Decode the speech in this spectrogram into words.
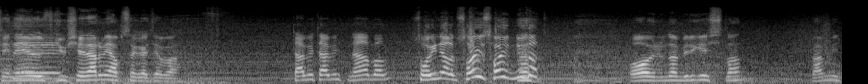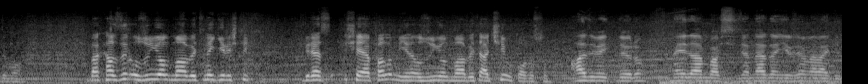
Seneye de. özgü bir şeyler mi yapsak acaba? Tabi tabi ne yapalım? Soyunalım. Soyun soyun Newton. Aa önümden biri geçti lan. Ben miydim o? Bak hazır uzun yol muhabbetine giriştik. Biraz şey yapalım mı? Yine uzun yol muhabbeti açayım konusu? Hadi bekliyorum. Neyden başlayacağım? Nereden gireceğim merak ettim.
